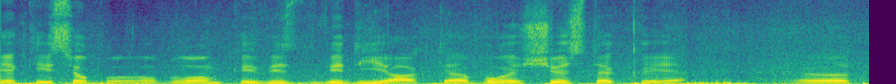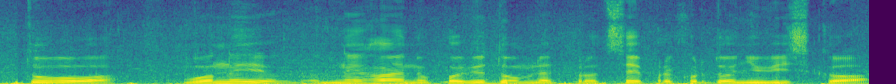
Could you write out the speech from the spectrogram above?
якісь об- обломки від, від яхти, або щось таке, е, то вони негайно повідомлять про це прикордонні війська.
